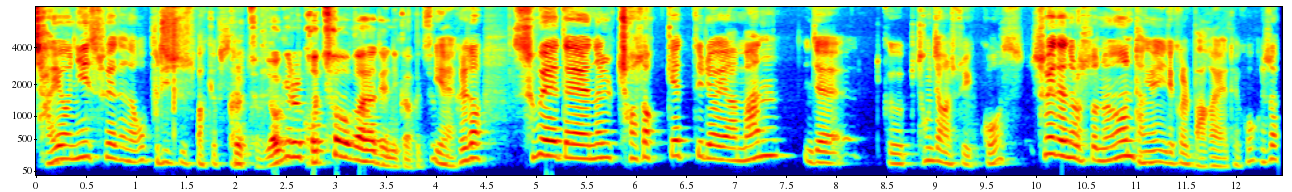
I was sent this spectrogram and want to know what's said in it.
자연히 스웨덴하고 부딪힐 수밖에 없어요. 그렇죠. 여기를 거쳐가야 되니까 그렇죠. 예. 그래서 스웨덴을 쳐서 깨뜨려야만 이제 그 성장할 수 있고 스웨덴으로서는 당연히 이제 그걸 막아야 되고 그래서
